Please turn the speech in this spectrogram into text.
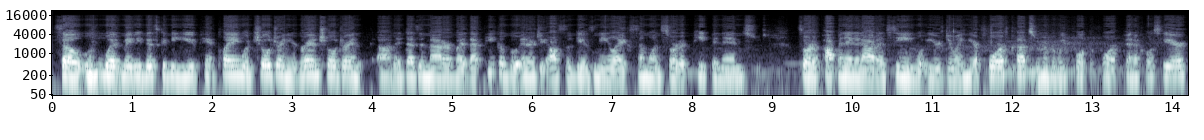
So what maybe this could be you playing with children, your grandchildren, um, it doesn't matter, but that peekaboo energy also gives me like someone sort of peeping in, sort of popping in and out and seeing what you're doing here. Four of Cups, remember we pulled the Four of Pentacles here.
